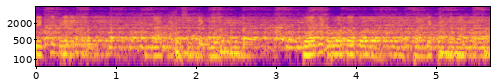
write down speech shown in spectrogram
തെക്കും കിഴക്കും ഉണ്ടാക്കാൻ ശ്രദ്ധിക്കുക കോവിഡ് പ്രോട്ടോകോൾ പാലിക്കേണ്ടതാണെന്ന്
